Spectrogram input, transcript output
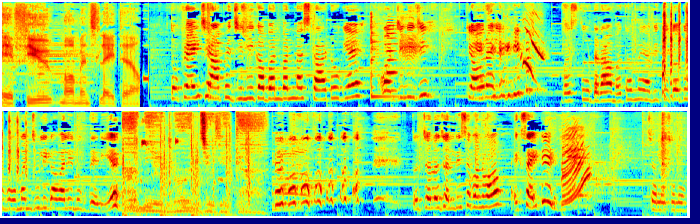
A few moments later. तो फ्रेंड्स यहाँ पे जिनी का बन बनना स्टार्ट हो गया है। और जिनी जी क्या हो रहा है? बस तू डरा मत हमें अभी तू तो तू वो मंजुलिका वाली लुक दे रही है। तो चलो जल्दी से बनवाओ। एक्साइटेड चलो चलो।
